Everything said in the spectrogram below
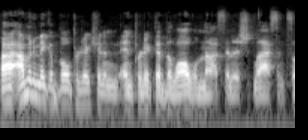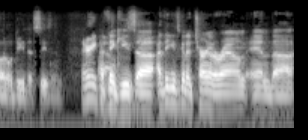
I, I'm going to make a bold prediction and, and predict that the law will not finish last in FODL D this season. There you go. I think he's uh, I think he's going to turn it around and uh,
